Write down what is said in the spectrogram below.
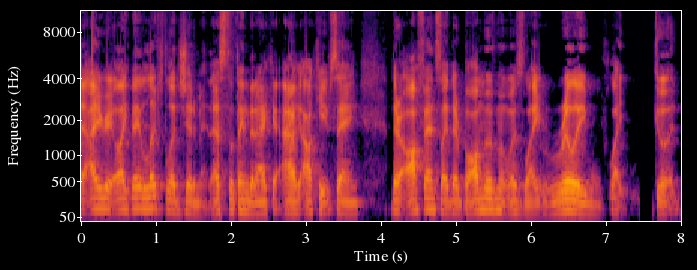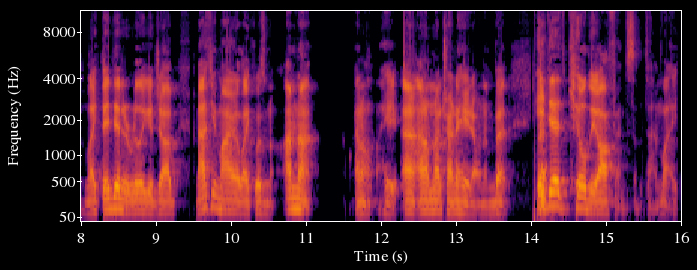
Yeah, I agree. Like they looked legitimate. That's the thing that I, ca- I I'll keep saying. Their offense, like their ball movement, was like really like good. Like they did a really good job. Matthew Mayer, like wasn't. I'm not. I don't hate. I, I'm not trying to hate on him, but he Yeah. did kill the offense sometime. Like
